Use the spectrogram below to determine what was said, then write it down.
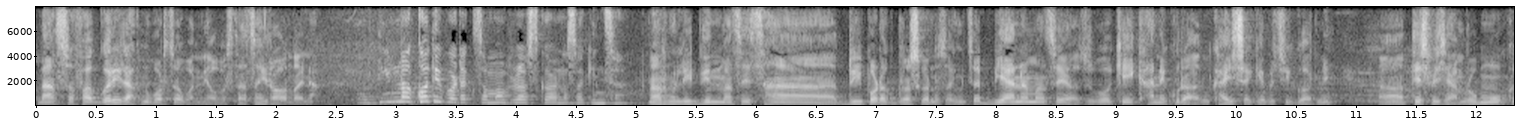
दाँत सफा गरिराख्नुपर्छ भन्ने अवस्था चाहिँ रहँदैन। दिनमा कति पटकसम्म ब्रस गर्न सकिन्छ? नर्मली दिनमा चाहिँ सा दुई पटक ब्रस गर्न सकिन्छ। बिहानमा चाहिँ हजुरको केही खानेकुराहरू खाइसकेपछि गर्ने। त्यसपछि हाम्रो मुख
